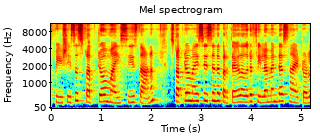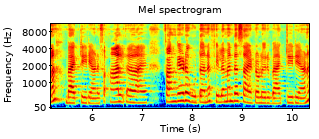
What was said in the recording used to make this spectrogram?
സ്പീഷീസ് സ്ട്രപ്റ്റോമൈസീസ് ആണ്. സ്ട്രപ്റ്റോമൈസീസിന്റെ പ്രത്യേകത അതൊരു ഫിലമെന്റസ് ആയിട്ടുള്ള ബാക്ടീരിയയാണ് ആൽ ഫംഗയുടെ കൂട്ട് തന്നെ ഫിലമെന്റസ് ആയിട്ടുള്ള ഒരു ബാക്ടീരിയയാണ്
